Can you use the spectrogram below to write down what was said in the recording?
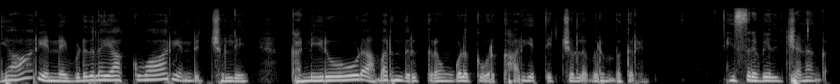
யார் என்னை விடுதலையாக்குவார் என்று சொல்லி கண்ணீரோடு அமர்ந்திருக்கிற உங்களுக்கு ஒரு காரியத்தை சொல்ல விரும்புகிறேன். இஸ்ரவேல் ஜனங்கள்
